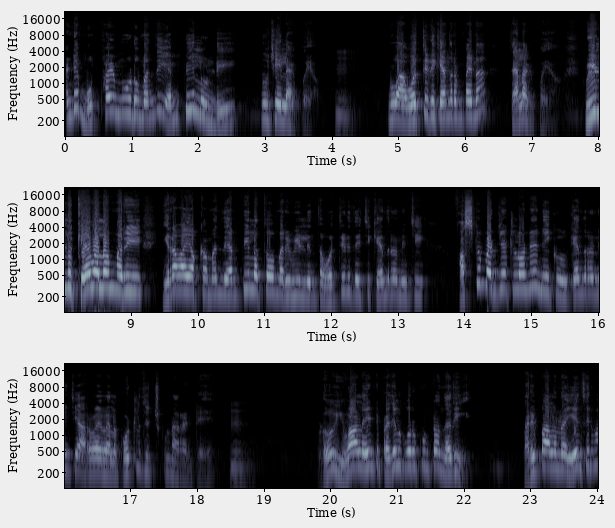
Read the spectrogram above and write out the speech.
అంటే ముప్పై మూడు మంది ఎంపీలు ఉండి నువ్వు చేయలేకపోయావు. నువ్వు ఆ ఒత్తిడి కేంద్రం పైన తేలేకపోయావు. వీళ్ళు కేవలం మరి ఇరవై ఒక్క మంది ఎంపీలతో మరి వీళ్ళు ఇంత ఒత్తిడి తెచ్చి కేంద్రం నుంచి ఫస్ట్ బడ్జెట్లోనే నీకు కేంద్రం నుంచి అరవై వేల కోట్లు తెచ్చుకున్నారంటే. ఇప్పుడు ఇవాళ ఏంటి ప్రజలు కోరుకుంటోంది అది? పరిపాలన ఏం సినిమా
